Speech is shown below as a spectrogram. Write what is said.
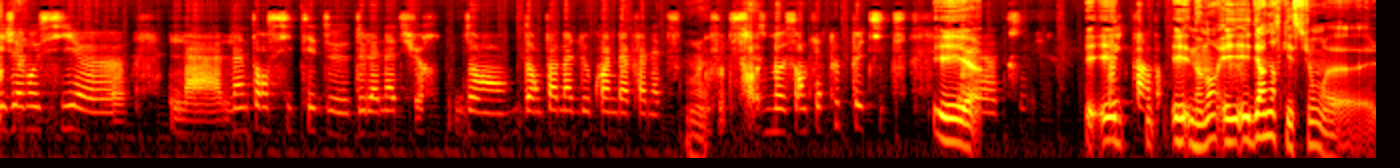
et j'aime aussi euh, l'intensité de, de, la nature dans, dans, pas mal de coins de la planète. Ouais. me sentir toute petite. Et, et, euh, et, oui, et, non, non. Et, dernière question, euh,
